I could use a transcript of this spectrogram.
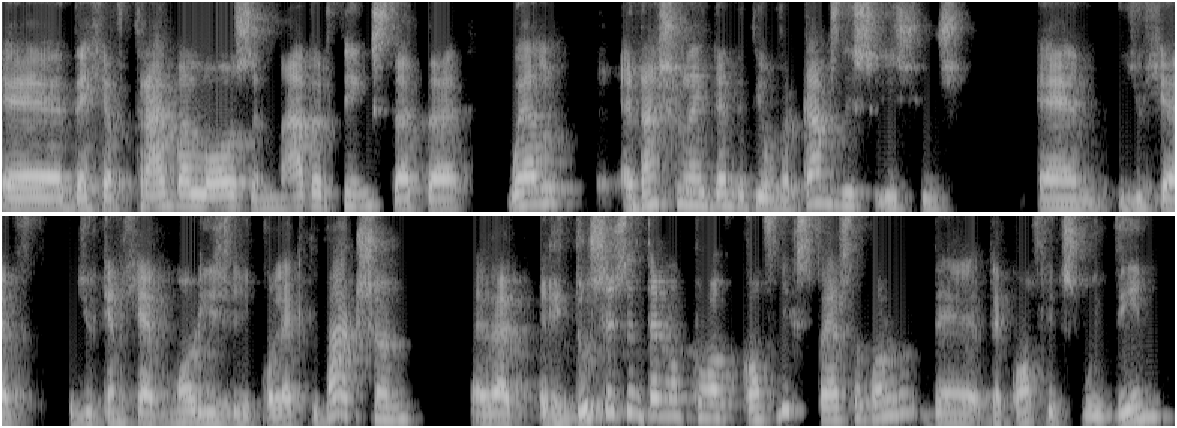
uh, they have tribal laws and other things that uh, well a national identity overcomes these issues and you have you can have more easily collective action uh, that reduces internal conflicts, first of all, the, the conflicts within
